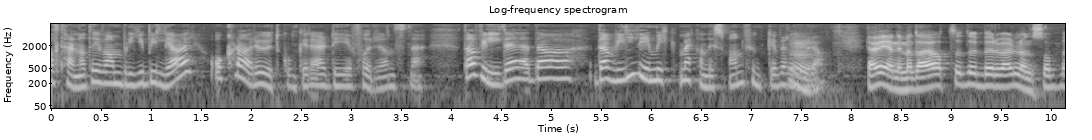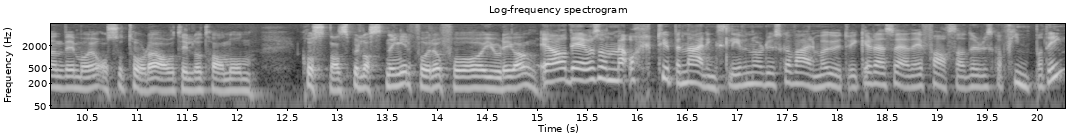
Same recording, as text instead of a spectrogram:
alternativene blir billigere og klarer å utkonkurrere de forurensende. Da vil, det, da, da vil de mek- mekanismene funke veldig bra. Jeg er enig med deg at det bør være lønnsomt, men vi må jo også tåle av og til å ta noen kostnadsbelastninger for å få hjulet i gang. Ja, det er jo sånn med alt type næringsliv. Når du skal være med å utvikle det, så er det i faser der du skal finne på ting.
